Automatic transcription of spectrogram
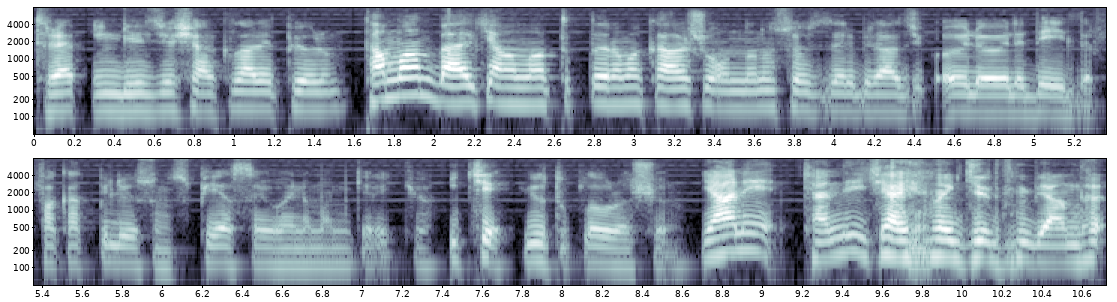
trap, İngilizce şarkılar yapıyorum. Tamam belki anlattıklarıma karşı onların sözleri birazcık öyle öyle değildir. Fakat biliyorsunuz piyasaya oynamam gerekiyor. İki, YouTube'la uğraşıyorum. Yani kendi hikayeme girdim bir anda.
